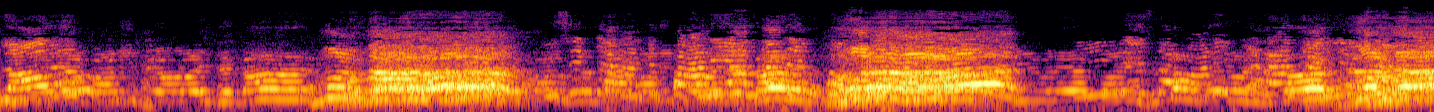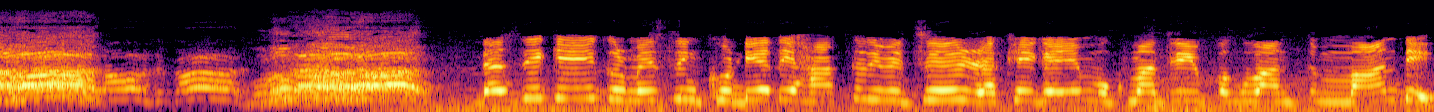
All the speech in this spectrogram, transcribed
ਲਾਓ ਪਾਣੀ ਪਿਆਉਣ ਸਰਕਾਰ। ਮੁਰਦਾਬਾਦ। ਤੁਸੀਂ ਘਰਾਂ 'ਚ ਪਾਣੀ ਆਉਂਦਾ ਦੇਖੋ ਮੁਰਦਾਬਾਦ ਸੀਵਰੇਜ ਦਾ ਪਾਣੀ ਘਰਾਂ 'ਚ ਮੁਰਦਾਬਾਦ ਕਿ ਗੁਰਮੀਤ ਸਿੰਘ ਖੁੱਡੀਆ ਦੇ ਹੱਕ ਦੇ ਵਿੱਚ ਰੱਖੇ ਗਏ ਮੁੱਖ ਮੰਤਰੀ ਭਗਵੰਤ ਮਾਨ ਦੇ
